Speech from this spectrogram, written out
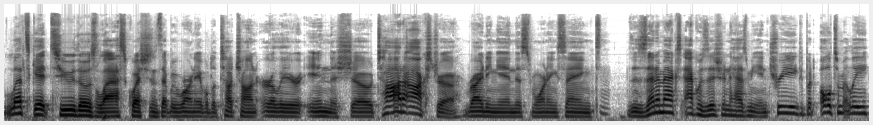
Let's get to those last questions that we weren't able to touch on earlier in the show. Todd Oxtra writing in this morning saying, the ZeniMax acquisition has me intrigued, but ultimately,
